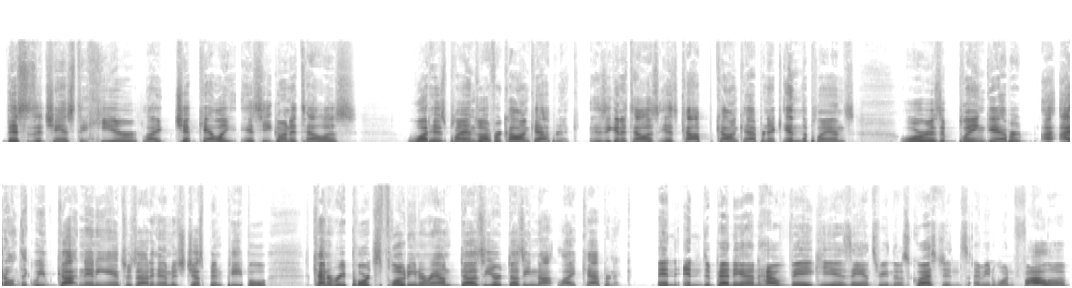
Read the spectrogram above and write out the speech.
This is a chance to hear like Chip Kelly. Is he going to tell us what his plans are for Colin Kaepernick? Is he going to tell us is Cop- Colin Kaepernick in the plans, or is it Blaine Gabbert? I, I don't think we've gotten any answers out of him. It's just been people kind of reports floating around. Does he or does he not like Kaepernick? And and depending on how vague he is answering those questions, I mean, one follow up,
